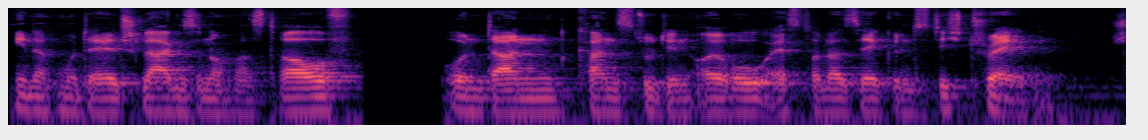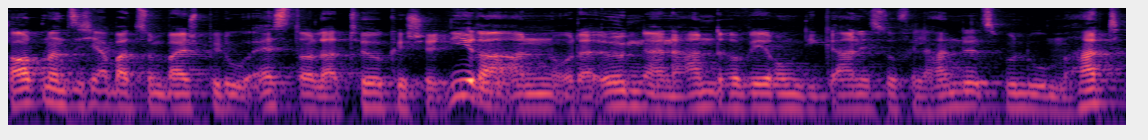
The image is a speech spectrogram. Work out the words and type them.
Je nach Modell schlagen sie noch was drauf und dann kannst du den Euro-US-Dollar sehr günstig traden. Schaut man sich aber zum Beispiel US-Dollar türkische Lira an oder irgendeine andere Währung, die gar nicht so viel Handelsvolumen hat,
